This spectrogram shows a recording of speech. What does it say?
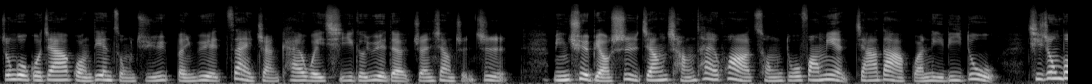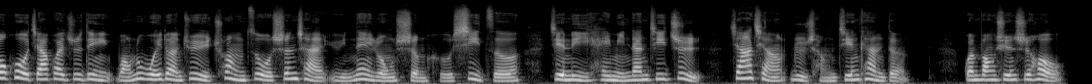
中国国家广电总局本月再展开为期一个月的专项整治，明确表示将常态化从多方面加大管理力度。其中包括加快制定网络微短剧创作、生产与内容审核细则，建立黑名单机制，加强日常监看等。官方宣誓后，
